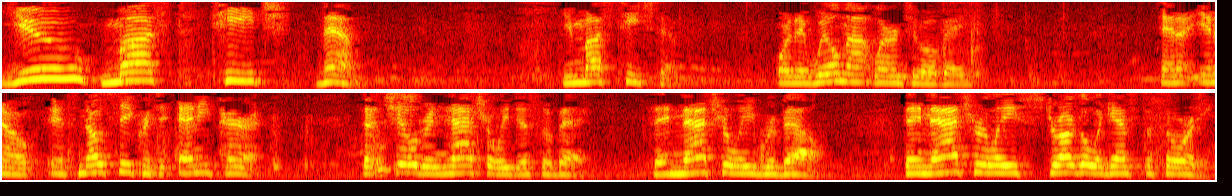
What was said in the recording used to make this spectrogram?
You must teach them. You must teach them, or they will not learn to obey you. And, uh, you know, it's no secret to any parent that children naturally disobey. They naturally rebel. They naturally struggle against authority.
